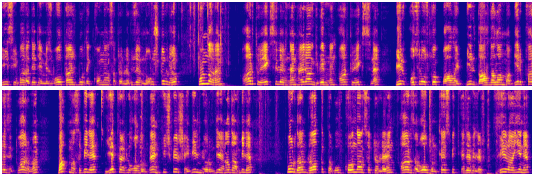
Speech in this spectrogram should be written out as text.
DC bara dediğimiz voltaj buradaki kondansatörler üzerinde oluşturuluyor. Bunların artı ve eksilerinden herhangi birinin artı ve eksisine bir osiloskop bağlayıp bir dalgalanma, bir parazit var mı bakması bile yeterli olur. Ben hiçbir şey bilmiyorum diyen adam bile buradan rahatlıkla bu kondansatörlerin arızalı olduğunu tespit edebilir. Zira yine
